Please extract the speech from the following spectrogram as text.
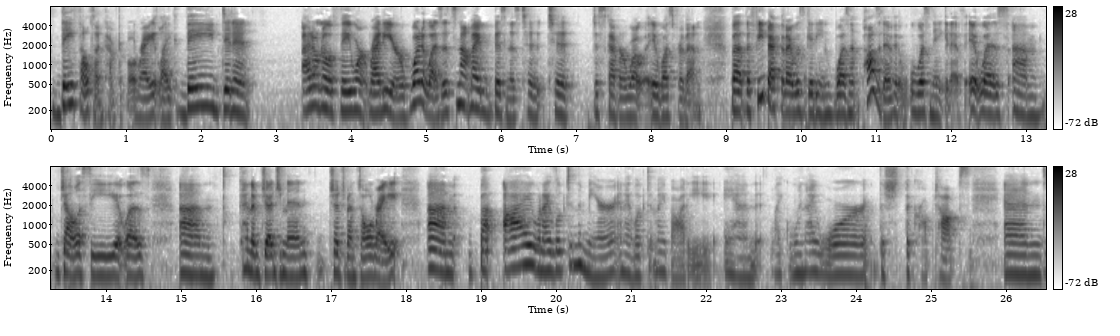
they felt uncomfortable, right? Like they didn't. I don't know if they weren't ready or what it was. It's not my business to to discover what it was for them. But the feedback that I was getting wasn't positive. It was negative. It was um, jealousy. It was um, kind of judgment, judgmental, right? Um, but I, when I looked in the mirror and I looked at my body, and like when I wore the sh- the crop tops and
